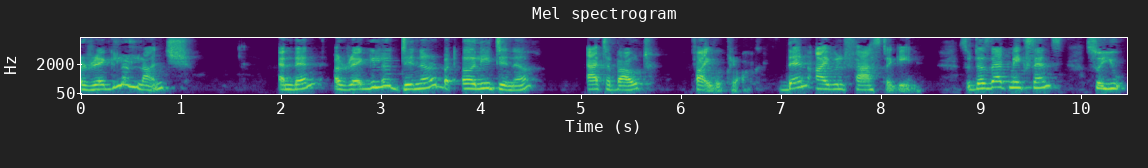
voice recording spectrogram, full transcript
a regular lunch, and then a regular dinner, but early dinner at about 5 o'clock. Then I will fast again. So does that make sense? So you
